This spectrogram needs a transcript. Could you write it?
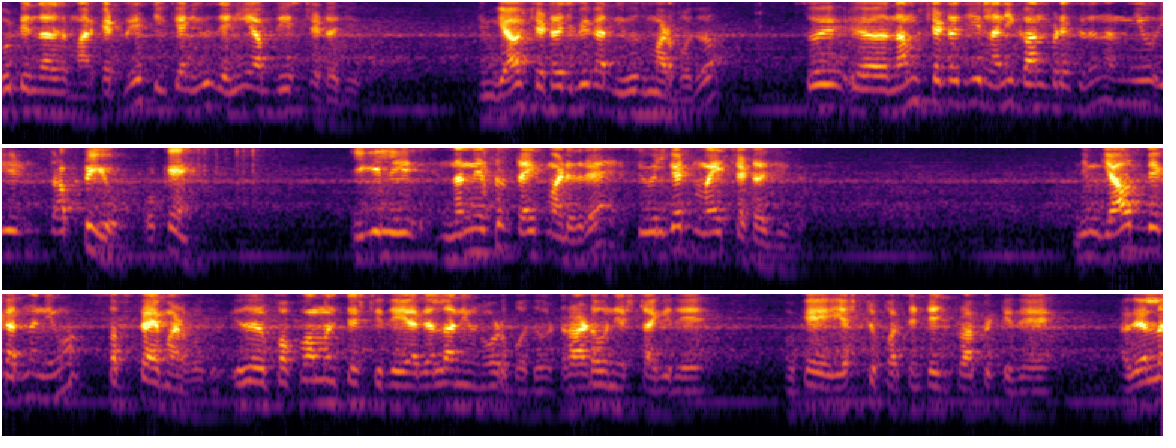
good in the market place you can use any of these strategies ನಿಮ್ಗೆ ಯಾವ ಸ್ಟ್ರಾಟಜಿ ಬೇಕು ಅದನ್ನ ಯೂಸ್ ಮಾಡ್ಬೋದು. ಸೊ ನಮ್ಮ ಸ್ಟ್ರಾಟಜಿ ನನಗೆ ಕಾನ್ಫಿಡೆನ್ಸ್ ಇದೆ ನಾನು ನೀವು it's up to you okay ಈಗ ಇಲ್ಲಿ ನನ್ನ ಹೆಸರು ಟೈಪ್ ಮಾಡಿದರೆ see will get my strategies ನಿಮ್ಗೆ ಯಾವ್ದು ಬೇಕು ಅದನ್ನ ನೀವು ಸಬ್ಸ್ಕ್ರೈಬ್ ಮಾಡ್ಬೋದು. ಇದರ ಪರ್ಫಾರ್ಮೆನ್ಸ್ ಎಷ್ಟಿದೆ, ಅದೆಲ್ಲ ನೀವು ನೋಡ್ಬೋದು. ಡ್ರಾಡೌನ್ ಎಷ್ಟಾಗಿದೆ ಓಕೆ ಎಷ್ಟು ಪರ್ಸೆಂಟೇಜ್ ಪ್ರಾಫಿಟ್ ಇದೆ, ಅದೆಲ್ಲ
